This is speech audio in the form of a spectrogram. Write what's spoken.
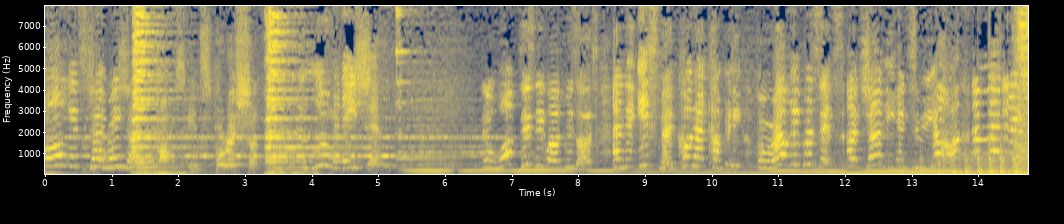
all its gyrations. comes inspiration. Illumination. the Walt Disney World Resort and the Eastman Kodak Company proudly presents a journey into your imagination.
